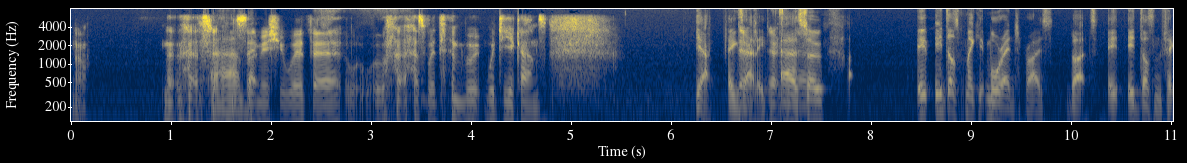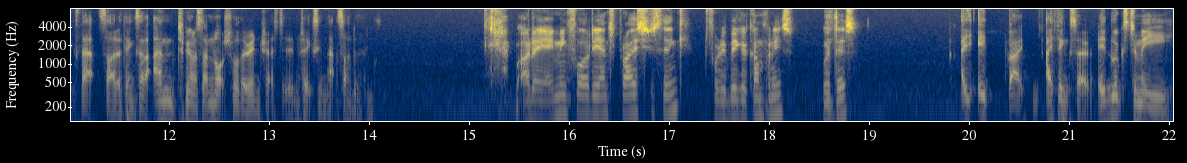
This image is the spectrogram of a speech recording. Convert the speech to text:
No, that's the Uh, same issue with uh, as with with the accounts. Yeah, exactly. There- there- uh, so it, it does make it more enterprise, but it, it doesn't fix that side of things. And, and to be honest, I'm not sure they're interested in fixing that side of things. Are they aiming for the enterprise? You think for the bigger companies with this? I, it, I, I think so. It looks to me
